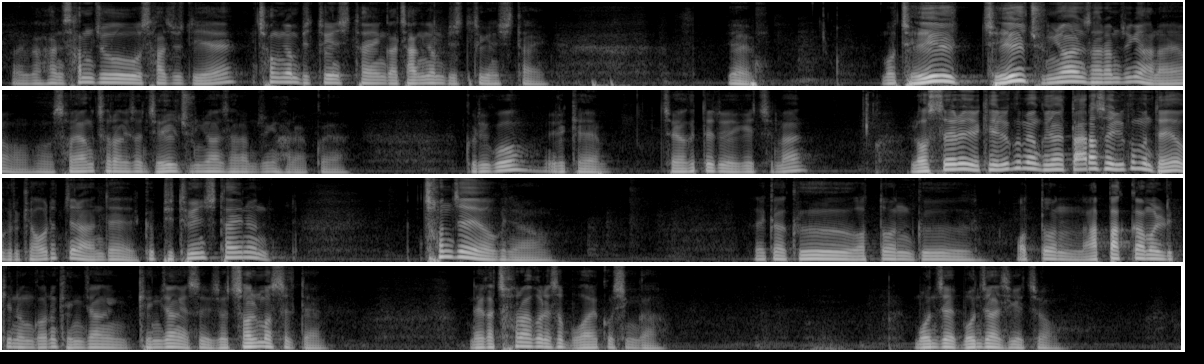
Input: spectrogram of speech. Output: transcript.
우리가 한 3주 4주 뒤에 청년 비트겐슈타인과 장년 비트겐슈타인 예. 뭐 제일 제일 중요한 사람 중에 하나요. 어, 서양 철학에선 제일 중요한 사람 중에 하나일 거야. 그리고 이렇게 제가 그때도 얘기했지만 러셀을 이렇게 읽으면 그냥 따라서 읽으면 돼요. 그렇게 어렵지는 않은데 그 비트겐슈타인은 천재예요, 그냥. 그러니까 그 어떤 그 어떤 압박감을 느끼는 거는 굉장히 굉장했어요. 저 젊었을 땐 내가 철학을 해서 뭐 할 것인가. 뭔지 뭔지 아시겠죠?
